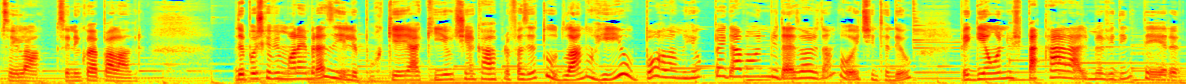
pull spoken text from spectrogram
sei lá, não sei nem qual é a palavra depois que eu vim morar em Brasília, porque aqui eu tinha carro para fazer tudo. Lá no Rio, porra, lá no Rio eu pegava ônibus 10 horas da noite, entendeu? Peguei ônibus pra caralho minha vida inteira.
